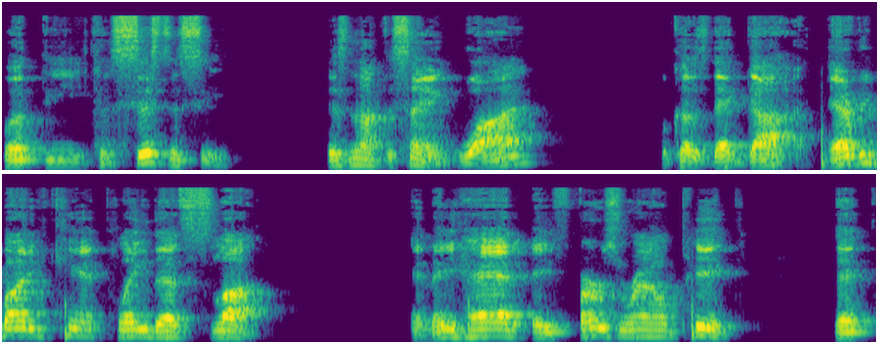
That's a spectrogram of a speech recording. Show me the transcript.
but the consistency is not the same. Why? Because that guy, everybody can't play that slot and they had a first round pick that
